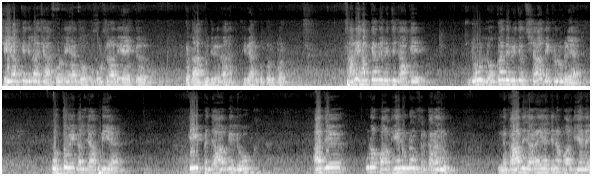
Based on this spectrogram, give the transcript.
ਛੇ ਹਲਕੇ ਜ਼ਿਲ੍ਹਾ ਹੁਸ਼ਿਆਰਪੁਰ ਦੇ ਆ, ਦੋ ਕਪੂਰਥਲਾ ਦੇ ਆ, ਇੱਕ ਗੁਰਦਾਸਪੁਰ ਜ਼ਿਲ੍ਹੇ ਦਾ ਹੈ ਸ੍ਰੀ ਹਰਗੋਬਿੰਦ ਉੱਪਰ ਸਾਰੇ ਹਲਕਿਆਂ ਦੇ ਵਿੱਚ ਜਾ ਕੇ ਜੋ ਲੋਕਾਂ ਦੇ ਵਿੱਚ ਉਤਸ਼ਾਹ ਦੇਖਣ ਨੂੰ ਮਿਲਿਆ ਉਸ ਤੋਂ ਇਹ ਗੱਲ ਜਾਪਦੀ ਹੈ ਕਿ ਪੰਜਾਬ ਦੇ ਲੋਕ ਅੱਜ ਉਹਨਾਂ ਪਾਰਟੀਆਂ ਨੂੰ, ਉਹਨਾਂ ਸਰਕਾਰਾਂ ਨੂੰ ਨਕਾਰ ਜਾ ਰਹੇ ਆ, ਜਿਨ੍ਹਾਂ ਪਾਰਟੀਆਂ ਨੇ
